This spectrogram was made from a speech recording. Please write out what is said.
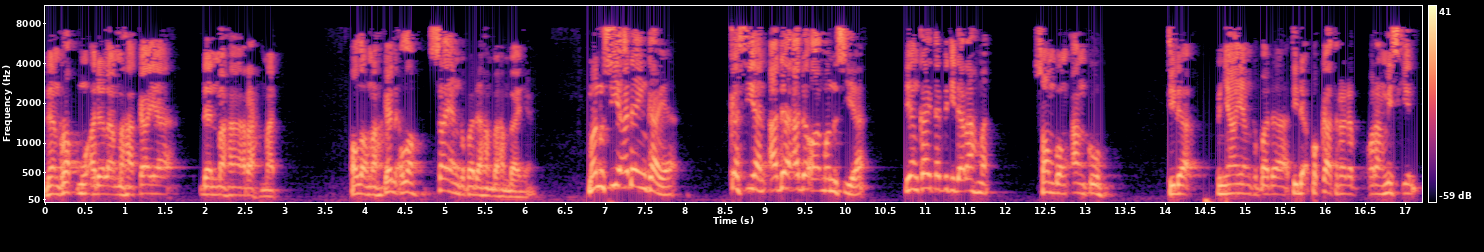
Dan Rabbmu adalah Maha Kaya dan Maha Rahmat. Allah Maha Kaya, Allah sayang kepada hamba-hambanya. Manusia ada yang kaya. Kasihan, ada ada orang manusia yang kaya tapi tidak rahmat. Sombong, angkuh, tidak penyayang kepada, tidak peka terhadap orang miskin.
